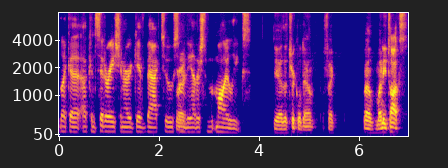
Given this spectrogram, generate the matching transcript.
like a, a consideration or a give back to some of the other smaller leagues yeah, the trickle down effect. Well, money talks,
